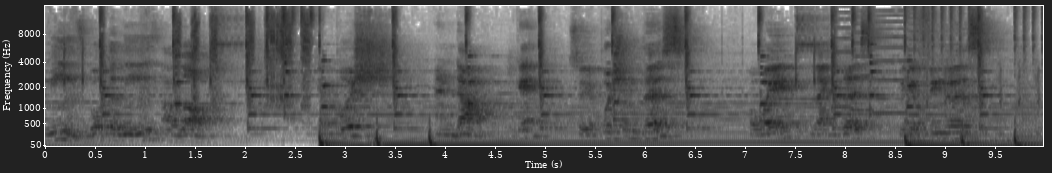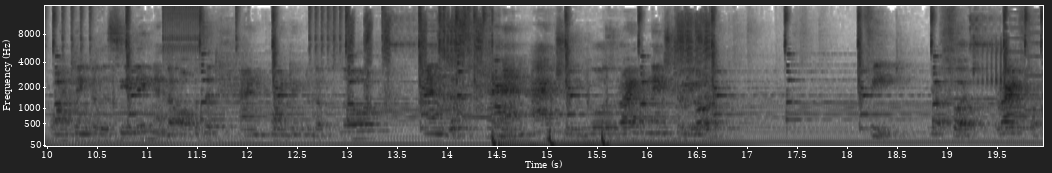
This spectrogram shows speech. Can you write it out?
knees both the knees are locked. You push and down okay so you're pushing this away like this with your fingers pointing to the ceiling and the opposite hand pointing to the floor. And this hand actually goes right next to your feet your foot right foot.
